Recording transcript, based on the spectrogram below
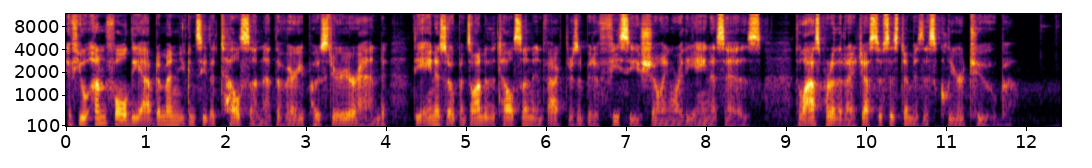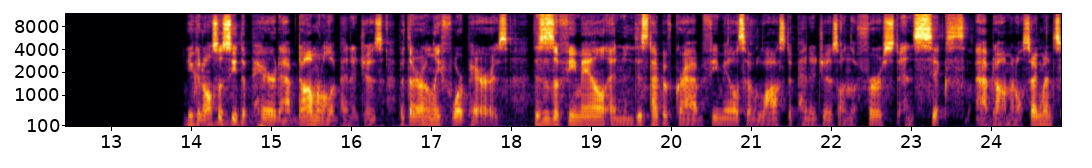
If you unfold the abdomen, you can see the telson at the very posterior end. The anus opens onto the telson. In fact, there's a bit of feces showing where the anus is. The last part of the digestive system is this clear tube. You can also see the paired abdominal appendages, but there are only four pairs. This is a female, and in this type of crab, females have lost appendages on the first and sixth abdominal segments,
